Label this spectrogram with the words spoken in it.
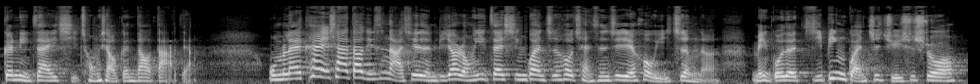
跟你在一起，从小跟到大这样。我们来看一下，到底是哪些人比较容易在新冠之后产生这些后遗症呢？美国的疾病管制局是说。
